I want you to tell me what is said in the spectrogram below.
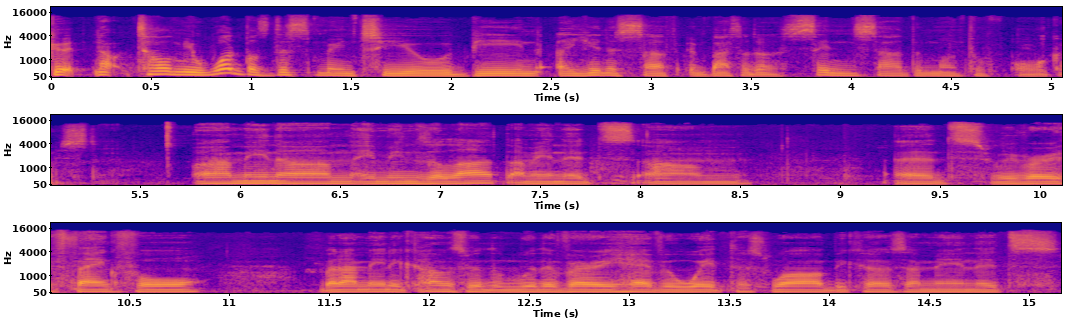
Good. Now, tell me, what does this mean to you, being a UNICEF ambassador since uh, the month of August? I mean, um, it means a lot. I mean, it's um, it's we're very thankful, but I mean it comes with with a very heavy weight as well because I mean it's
